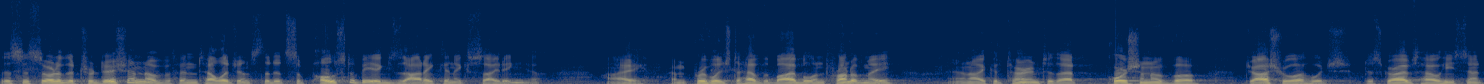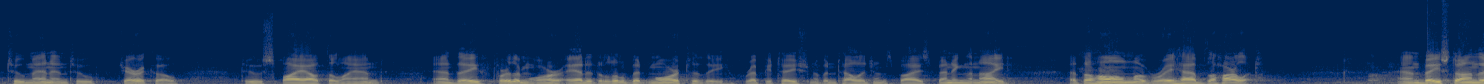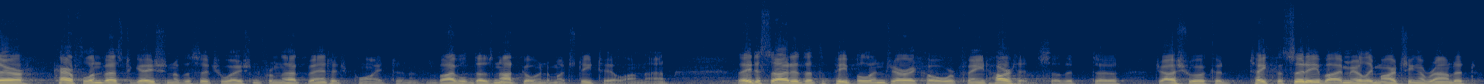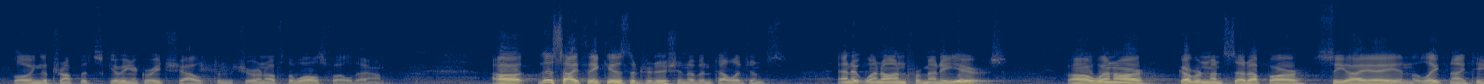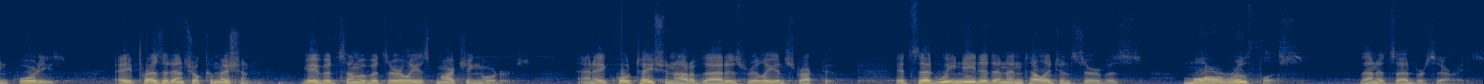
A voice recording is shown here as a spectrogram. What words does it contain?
this is sort of the tradition of intelligence that it's supposed to be exotic and exciting. I I'm privileged to have the Bible in front of me, and I could turn to that portion of uh, Joshua, which describes how he sent two men into Jericho to spy out the land. And they furthermore added a little bit more to the reputation of intelligence by spending the night at the home of Rahab the harlot. And based on their careful investigation of the situation from that vantage point, and the Bible does not go into much detail on that, they decided that the people in Jericho were faint hearted, so that uh, Joshua could take the city by merely marching around it, blowing the trumpets, giving a great shout, and sure enough, the walls fell down. Uh, this, I think, is the tradition of intelligence, and it went on for many years. Uh, when our government set up our CIA in the late 1940s, a presidential commission gave it some of its earliest marching orders. And a quotation out of that is really instructive. It said, We needed an intelligence service more ruthless than its adversaries.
